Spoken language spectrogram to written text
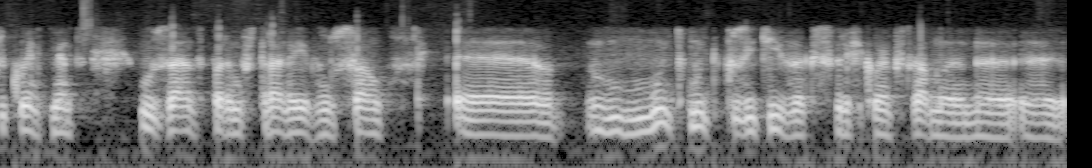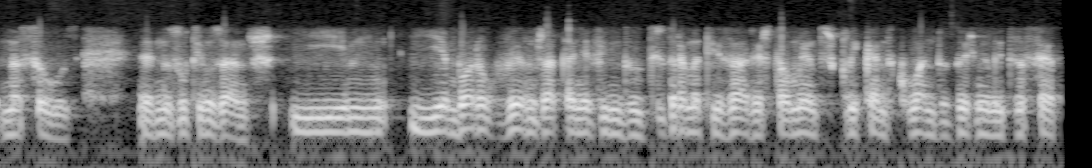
frequentemente usado para mostrar a evolução muito, muito positiva que se verificou em Portugal na, na, eh, na saúde. Eh, nos últimos anos. E, e, embora o Governo já tenha vindo desdramatizar este aumento, explicando que o ano de 2017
